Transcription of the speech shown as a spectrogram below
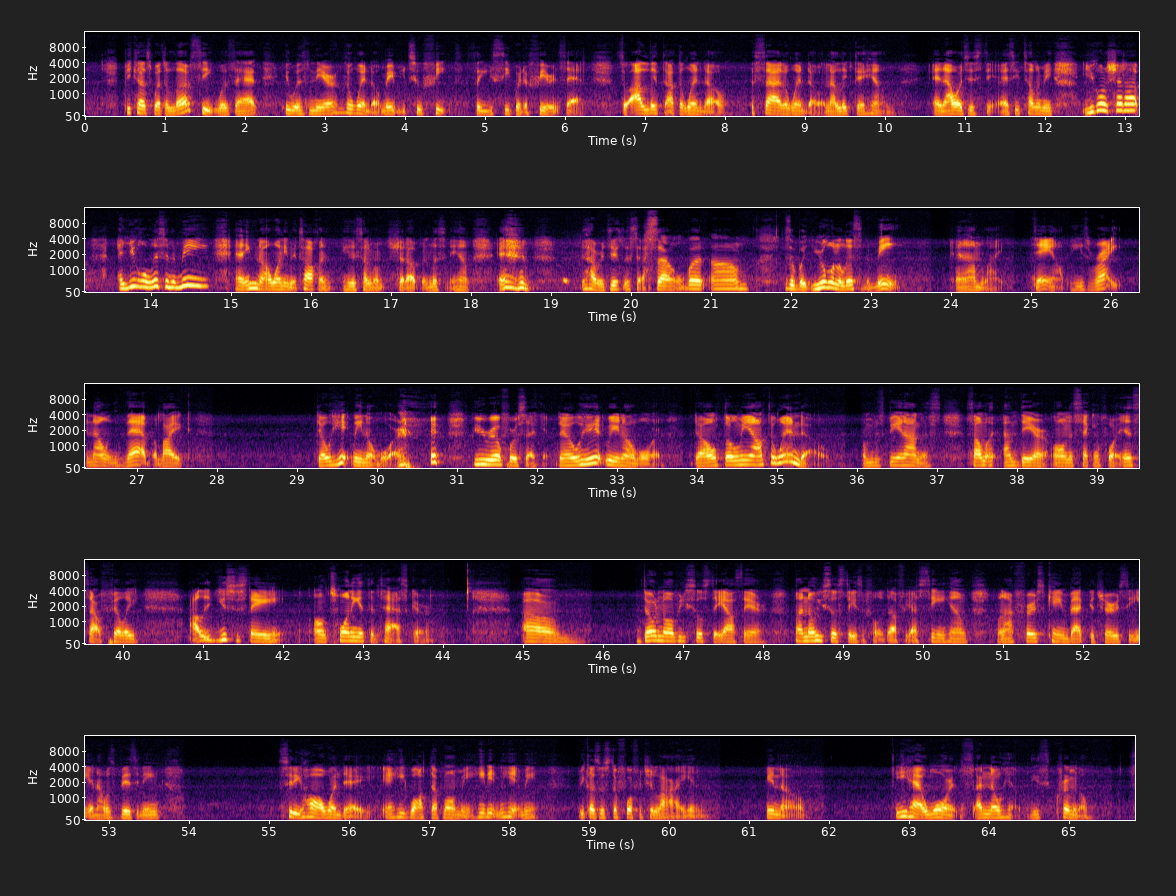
because where the love seat was at, it was near the window, maybe two feet. So you see where the fear is at. So I looked out the window, the side of the window, and I looked at him, And I was just, as he telling me, you to shut up and you to listen to me. And even though I wasn't even talking, he was telling me shut up and listen to him. And how ridiculous that sound. But um, he said, but you're to listen to me. And I'm like, damn, he's right. And not only that, but like, don't hit me no more. Be real for a second. Don't hit me no more. Don't throw me out the window. I'm just being honest. So I'm, I'm there on the second floor in South Philly. I used to stay on 20th and Tasker. Um, don't know if he still stay out there. But I know he still stays in Philadelphia. I seen him when I first came back to Jersey and I was visiting City Hall one day and he walked up on me. He didn't hit me because it's the 4th of July and, you know, he had warrants. I know him. He's criminal.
